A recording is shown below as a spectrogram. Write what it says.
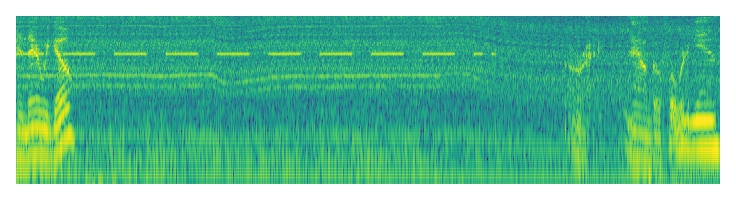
And there we go. Alright, now go forward again.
